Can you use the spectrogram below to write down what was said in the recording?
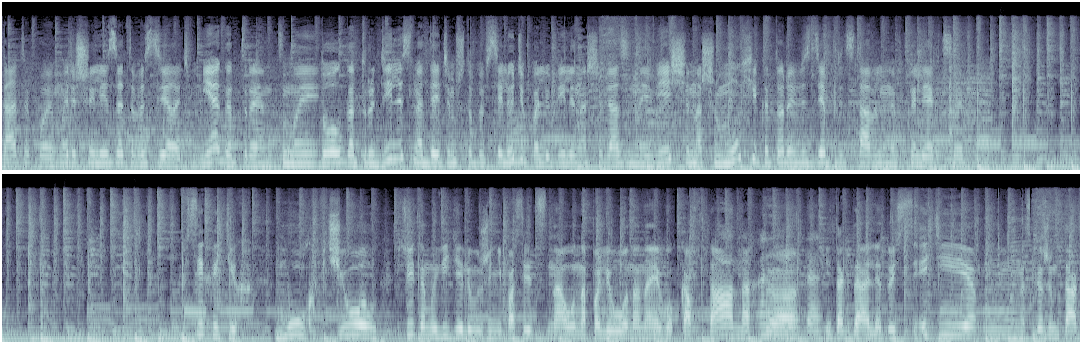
да, такой. Мы решили из этого сделать мега-тренд. Мы долго трудились над этим, чтобы все люди полюбили наши вязаные вещи, наши мухи, которые везде представлены в коллекции. Всех этих мух, пчел, все это мы видели уже непосредственно у Наполеона на его кафтанах э, да. и так далее. То есть эти, скажем так,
